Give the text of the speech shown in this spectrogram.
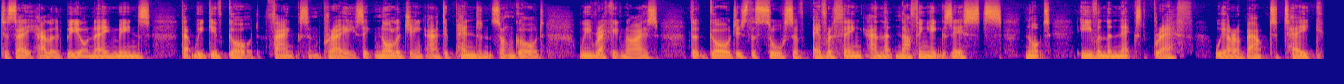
To say, Hallowed be your name, means that we give God thanks and praise, acknowledging our dependence on God. We recognize that God is the source of everything and that nothing exists, not even the next breath we are about to take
